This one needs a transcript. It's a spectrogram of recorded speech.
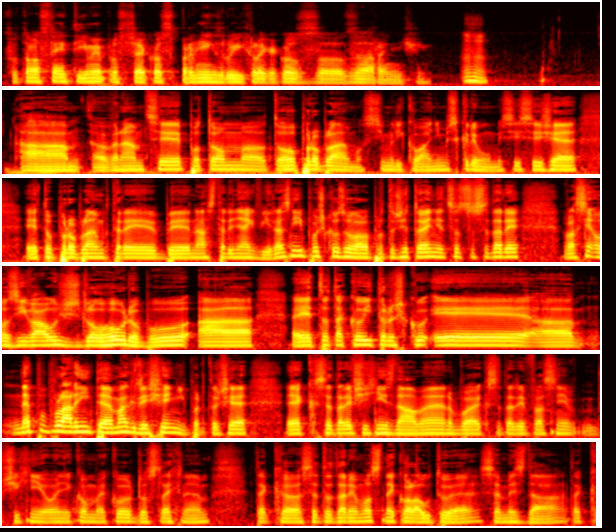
Jsou to vlastně i týmy prostě jako z prvních, z druhých leg jako z, z zahraničí. Uh-huh. A v rámci potom toho problému s tím líkováním skrimu, myslíš si, že je to problém, který by nás tady nějak výrazněji poškozoval, protože to je něco, co se tady vlastně ozývá už dlouhou dobu a je to takový trošku i nepopulární téma k řešení, protože jak se tady všichni známe, nebo jak se tady vlastně všichni o někom jako doslechneme, tak se to tady moc nekolautuje, se mi zdá. Tak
